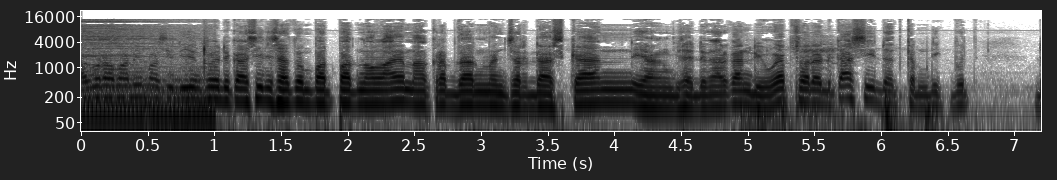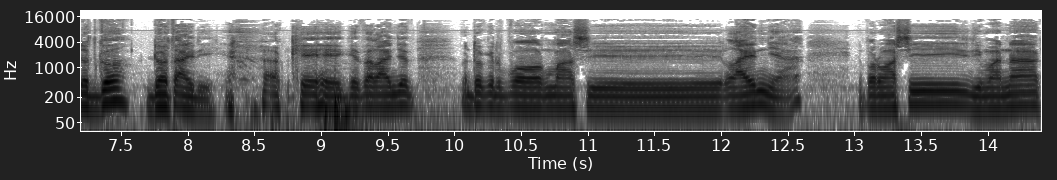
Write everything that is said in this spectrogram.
Aku Ramani masih di Info Edukasi di 1440 AM akrab dan mencerdaskan yang bisa dengarkan di web suaraedukasi.kemdikbud.go.id. Oke, kita lanjut untuk informasi lainnya. Informasi di mana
